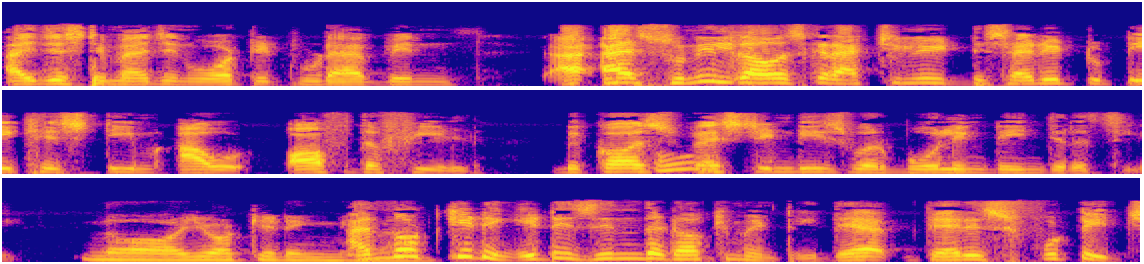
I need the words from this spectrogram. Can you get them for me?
i just imagine what it would have been as sunil gavaskar actually decided to take his team out off the field because Oh. west indies were bowling dangerously No, you are kidding me. I'm not kidding. It is in the documentary. There, there is footage.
